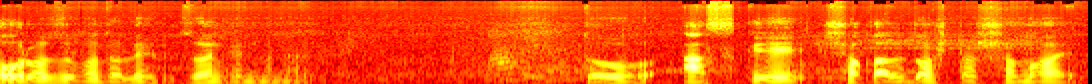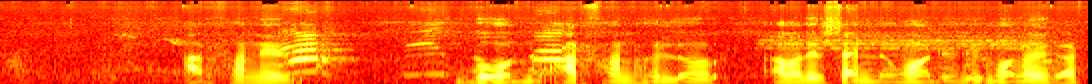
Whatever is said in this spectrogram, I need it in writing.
পৌর যুব দলের জয়েন্ট কনভেনার তো আজকে সকাল দশটার সময় আরফানের বোন আরফান হইল আমাদের চার নং ওয়ার্ডেরই মলয়ঘাট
